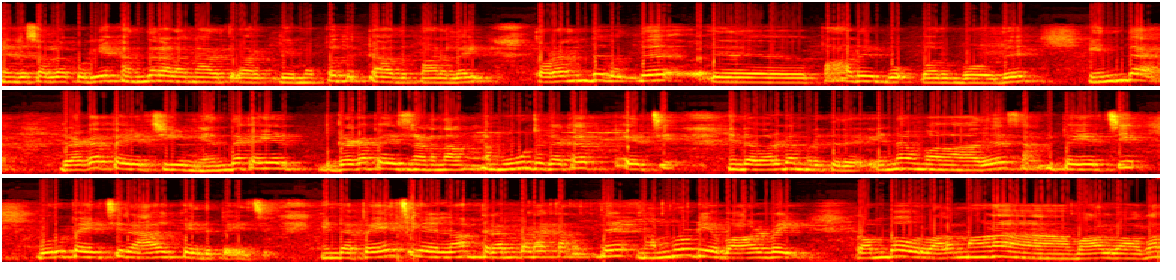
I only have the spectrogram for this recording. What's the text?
என்று சொல்லக்கூடிய கந்தர் அலங்காரத்தில் வரக்கூடிய முப்பத்தெட்டாவது பாடலை தொடர்ந்து வந்து பாடு போ- வரும்போது இந்த கிரக பயிற்சியும் எந்த கையர் கிரக பயிற்சி நடந்தாலும் மூன்று கிரக பயிற்சி இந்த வருடம் இருக்குது. என்ன அது? சனி பயிற்சி குரு பயிற்சி ராகு கேது பயிற்சி இந்த பயிற்சிகள் எல்லாம் திறம்பட கலந்து நம்மளுடைய வாழ்வை ரொம்ப ஒரு வளமான வாழ்வாக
